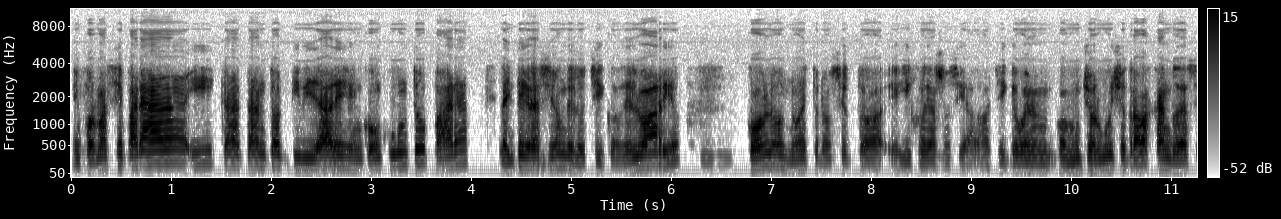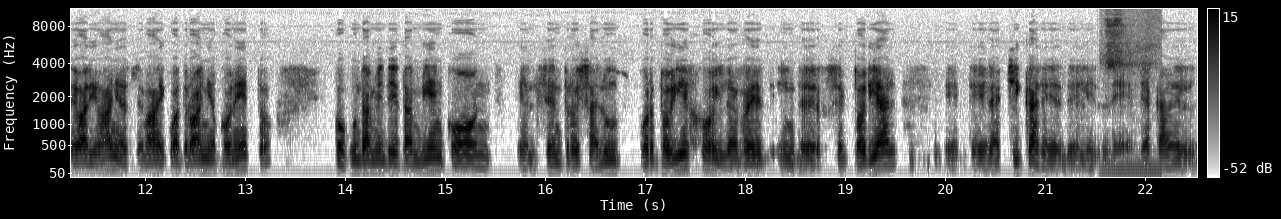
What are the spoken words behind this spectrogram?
en forma separada y cada tanto actividades en conjunto para la integración de los chicos del barrio con los nuestros, ¿no es cierto?, eh, hijos de asociados. Así que bueno, con mucho orgullo, trabajando de hace varios años, hace más de cuatro años con esto, conjuntamente también con el Centro de Salud Puerto Viejo y la red intersectorial, este, las chicas de, de- de- de acá del,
